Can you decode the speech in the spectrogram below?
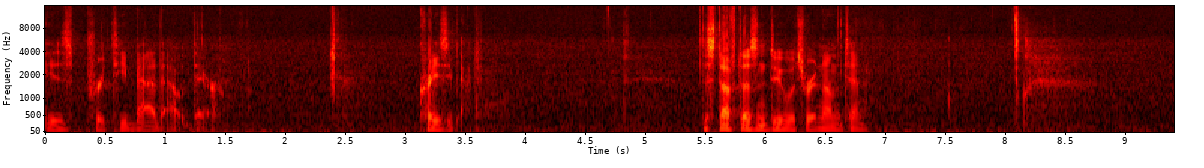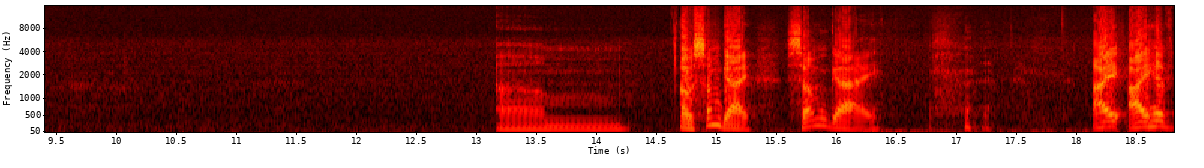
is pretty bad out there crazy bad. The stuff doesn't do what's written on the tin. Um, oh, some guy, some guy. I I have.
